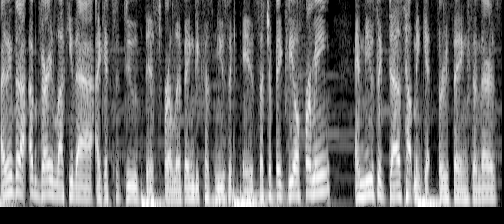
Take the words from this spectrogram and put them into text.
I think that I'm very lucky that I get to do this for a living because music is such a big deal for me and music does help me get through things and there's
